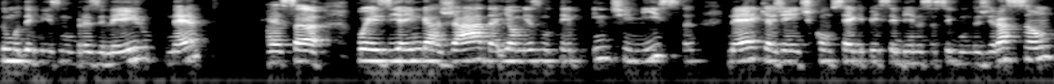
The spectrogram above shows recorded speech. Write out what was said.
do modernismo brasileiro, né? essa poesia engajada e ao mesmo tempo intimista, né, que a gente consegue perceber nessa segunda geração,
